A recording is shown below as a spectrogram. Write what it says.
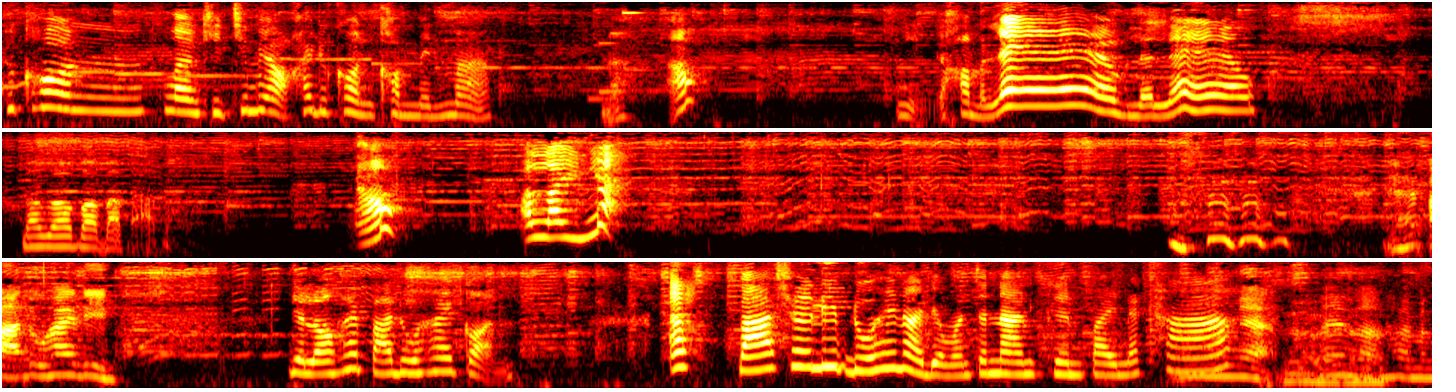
ทุกคนลองคิดชื่อไม่ออกให้ทุกคนคอมเมนต์มานะเอ้านี่เข้ามาแล้วแล้วแล้วบ้าบ้าบ้าบ้าบ้าเอ้าอะไรเนี่ยเดี๋ยวให้ป้าดูให้ดิ เดี๋ยวลองให้ป้าดูให้ก่อนอะ ป้าช่วยรีบดูให้หน่อยเดี๋ยวมันจะนานเกินไปนะคะ เนี่ยแน่นอนทำไมมัน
